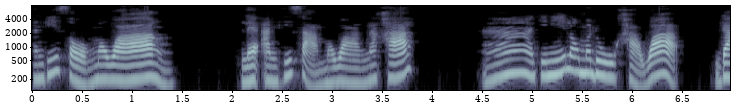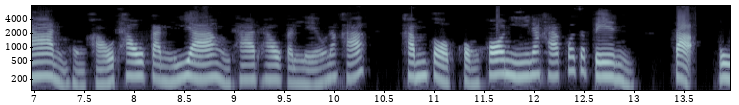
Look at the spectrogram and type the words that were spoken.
อันที่สองมาวาง และอันที่สามมาวางนะคะอ่าทีนี้เรามาดูค่ะว่า ด้านของเขาเท่ากันหรือยัง ถ้าเท่ากันแล้วนะคะคำตอบของข้อนี้นะคะก็จะเป็น ตะปู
